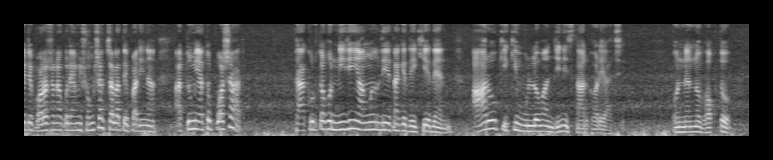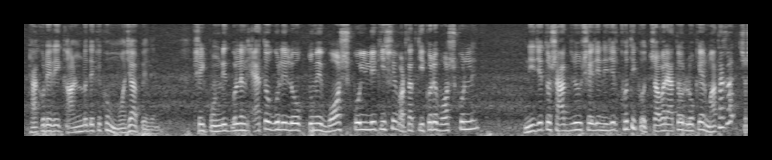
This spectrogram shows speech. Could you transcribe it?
গেটে পড়াশোনা করে আমি সংসার চালাতে পারি না, আর তুমি এত পশার ঠাকুর তখন নিজেই আঙুল দিয়ে তাকে দেখিয়ে দেন আরও কী কী মূল্যবান জিনিস তার ঘরে আছে। অন্যান্য ভক্ত ঠাকুরের এই কাণ্ড দেখে খুব মজা পেলেন। সেই পণ্ডিত বললেন, এতগুলি লোক তুমি বশ কইলে কিসে? অর্থাৎ কি করে বশ করলে? নিজে তো সাধু, সে যে নিজের ক্ষতি করছ, আবার এত লোকের মাথা খাচ্ছ?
